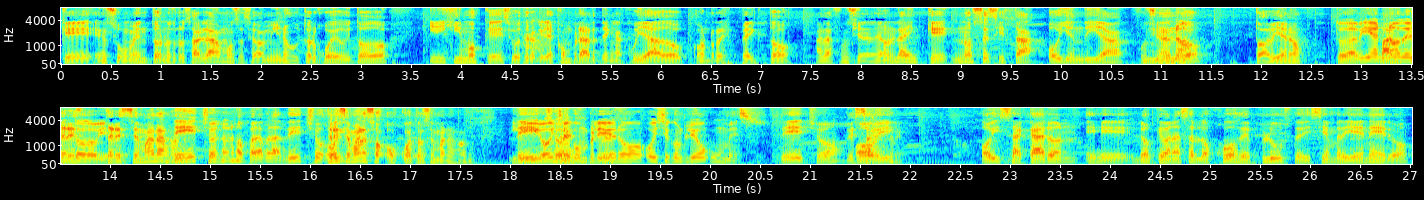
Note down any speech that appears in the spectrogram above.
que en su momento nosotros hablamos, a Seba a mí nos gustó el juego y todo, y dijimos que si vos te lo querías comprar, tengas cuidado con respecto a la funcionalidad online, que no sé si está hoy en día funcionando. No. Todavía no. Todavía Van no del tres- todo bien. ¿Tres semanas van? De hecho, no, no, pará, pará. De hecho, ¿Tres hoy, semanas o, o cuatro semanas van? y hoy se cumplieron, hoy se cumplió un mes. de hecho Desastre. hoy, hoy sacaron eh, lo que van a ser los juegos de Plus de diciembre y enero.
